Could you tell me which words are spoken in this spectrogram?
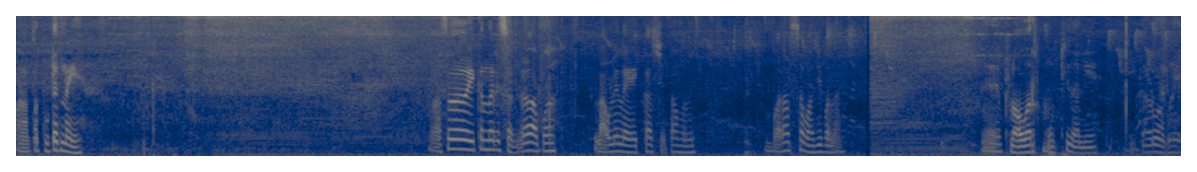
पण आता तुटत नाही आहे असं एकंदरीत सगळं आपण लावलेलं आहे एकाच शेतामध्ये. बराचसा भाजीपाला. आहे फ्लॉवर मोठी झाली आहे. काढू आपण एक.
